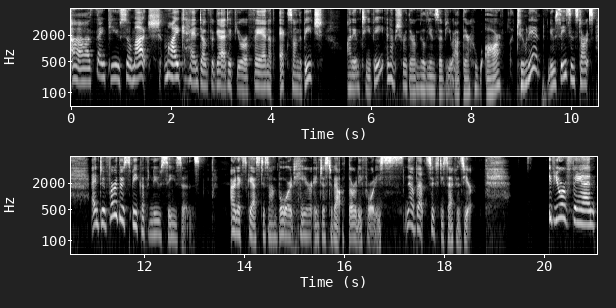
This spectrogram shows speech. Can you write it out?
uh, thank you so much, Mike. And don't forget, if you're a fan of Ex on the Beach on MTV, and I'm sure there are millions of you out there who are, tune in. New season starts. And to further speak of new seasons, our next guest is on board here in just about 30, 40, s- no, about 60 seconds here. If you're a fan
